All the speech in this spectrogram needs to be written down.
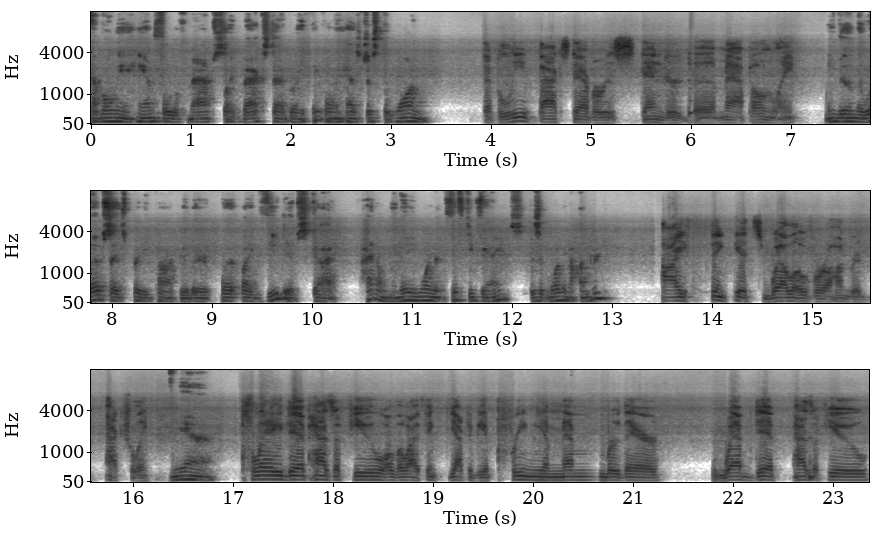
have only a handful of maps, like Backstabbr, I think only has just the one. I believe Backstabbr is standard uh, map only. And then the website's pretty popular, but like VDIP's got, I don't know, maybe more than 50 variants. Is it more than 100? I think it's well over 100, actually. Yeah. PlayDip has a few, although I think you have to be a premium member there. WebDip has a few.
